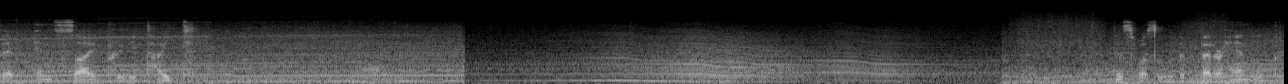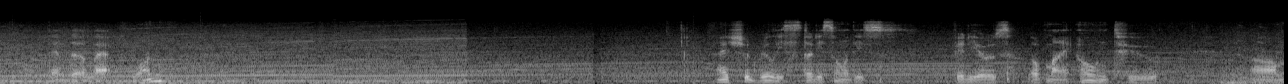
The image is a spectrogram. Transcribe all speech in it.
that inside pretty tight. this was a little bit better handled than the lap one. I should really study some of these videos of my own to um,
